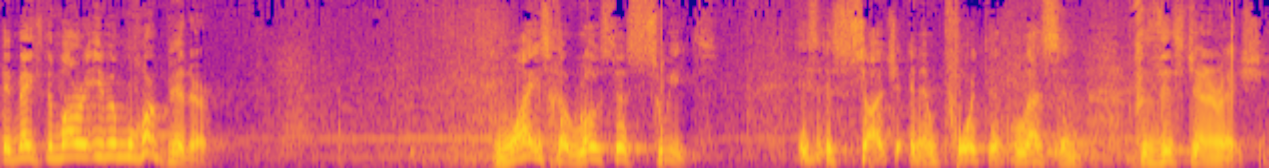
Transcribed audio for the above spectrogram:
it makes the mara even more bitter. Why is charosa sweet? This is such an important lesson for this generation.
